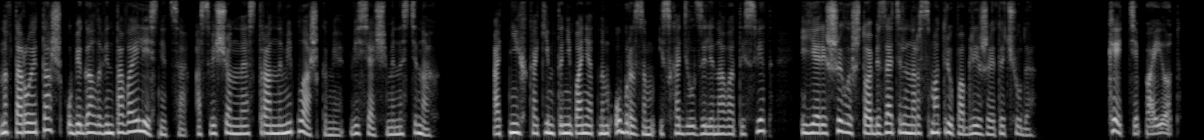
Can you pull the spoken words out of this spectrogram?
На второй этаж убегала винтовая лестница, освещенная странными плашками, висящими на стенах. От них каким-то непонятным образом исходил зеленоватый свет, и я решила, что обязательно рассмотрю поближе это чудо. «Кэти поет,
